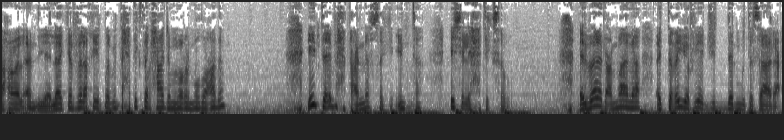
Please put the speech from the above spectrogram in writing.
أحوال الأندية؟ لكن في الأخير طيب أنت حتكسب حاجة من وراء الموضوع هذا؟ أنت ابحث عن نفسك أنت إيش اللي حتكسبه؟ البلد عمالة التغير فيها جدا متسارع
